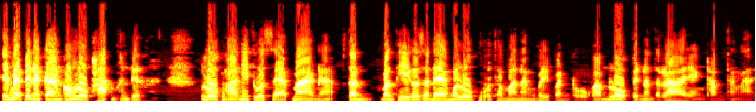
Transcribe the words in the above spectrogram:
เห็นไหมเป็นอาการของโลภะเหมือนเดิมโลภะนี่ตัวแสบมากนะท่านบางทีก็แสดงว่าโลภธรรมานังบริปันโตความโลภเป็นอันตรายแห่งธรรมทั้งหลาย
